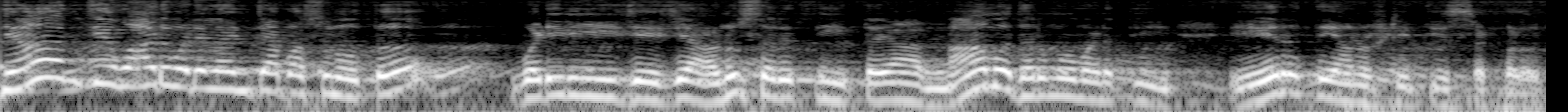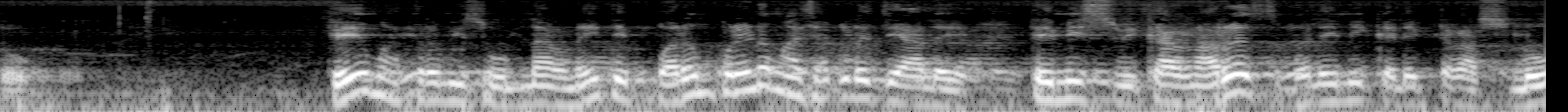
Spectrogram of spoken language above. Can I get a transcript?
ज्ञान जे वाडवडिलांच्या वडिलांच्यापासून होतं वडिली जे जे अनुसरती तया नाम धर्म म्हणती एर ते अनुष्ठिती सकळ दो ते मात्र मी सोडणार नाही. ते परंपरेनं माझ्याकडे जे आलंय ते मी स्वीकारणारच. भले मी कलेक्टर असलो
